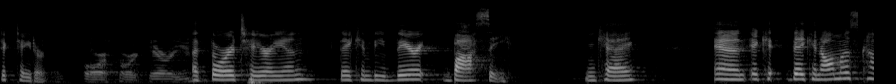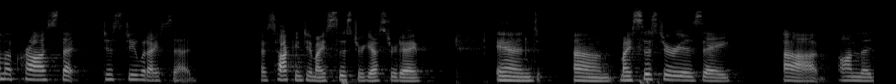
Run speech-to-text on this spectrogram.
Dictator. Or authoritarian. Authoritarian. They can be very bossy. Okay? And it can, they can almost come across that just do what I said. I was talking to my sister yesterday, and um, my sister is a, uh, on the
